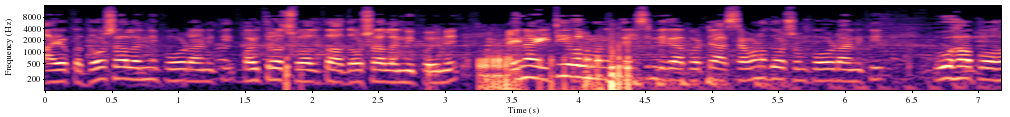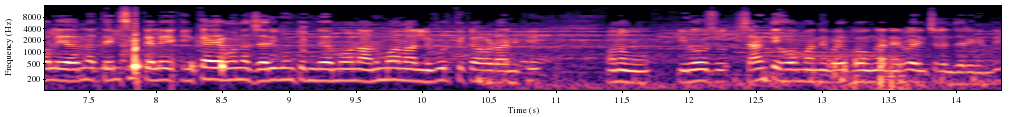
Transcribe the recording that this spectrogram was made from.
ఆ యొక్క దోషాలన్నీ పోవడానికి పవిత్రోత్సవాలతో ఆ దోషాలన్నీ పోయినాయి. అయినా ఇటీవల మనకు తెలిసింది కాబట్టి ఆ శ్రవణ దోషం పోవడానికి ఊహాపోహలు ఏదైనా తెలిసి తెలియక ఇంకా ఏమైనా జరిగి ఉంటుందేమో అన్న అనుమానాలు నివృత్తి కావడానికి మనము ఈరోజు శాంతి హోమాన్ని వైభవంగా నిర్వహించడం జరిగింది.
